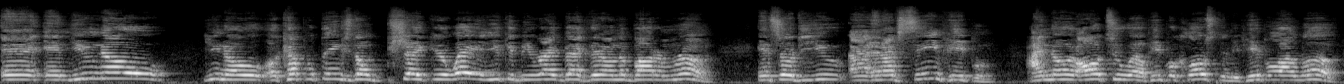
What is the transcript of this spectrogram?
and and you know you know a couple things don't shake your way, and you could be right back there on the bottom rung. And so do you? Uh, and I've seen people. I know it all too well. People close to me, people I love.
